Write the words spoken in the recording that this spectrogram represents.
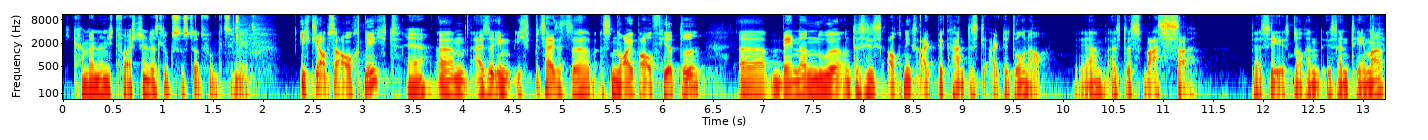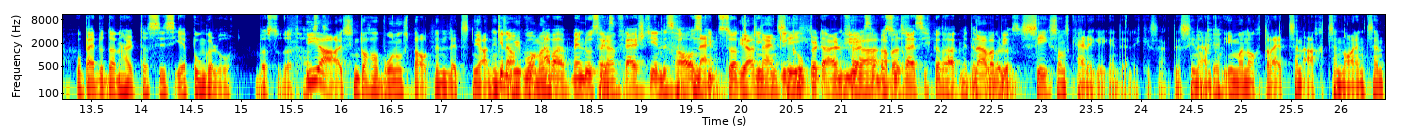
Ich kann mir nur nicht vorstellen, dass Luxus dort funktioniert. Ich glaube es auch nicht. Ja. Ähm, also im, ich bezeichne es als Neubauviertel, äh, wenn dann nur, und das ist auch nichts altbekanntes, die alte Donau. Ja? Also das Wasser per se ist noch ein, ist ein Thema. Wobei du dann halt, das ist eher Bungalow, was du dort hast. Ja, es sind doch auch Wohnungsbauten in den letzten Jahren Genau, hinzugekommen. aber wenn du sagst Ja. freistehendes Haus, gibt es dort Ja, nein, sehe ich- gekuppelt allenfalls, ja, aber so aber- 30 Quadratmeter Nein, aber Bungalows. sehe ich sonst keine Gegend, ehrlich gesagt. Es sind einfach immer noch 13, 18, 19,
